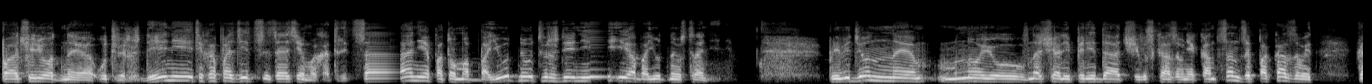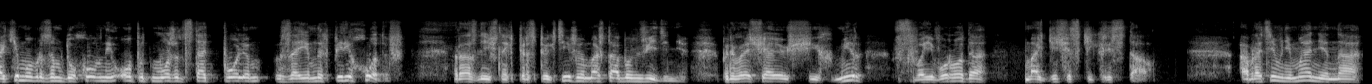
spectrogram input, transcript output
поочередное утверждение этих оппозиций, затем их отрицание, потом обоюдное утверждение и обоюдное устранение. Приведенное мною в начале передачи высказывание Концензе показывает, каким образом духовный опыт может стать полем взаимных переходов, различных перспектив и масштабов видения, превращающих мир в своего рода магический кристалл обратим внимание на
